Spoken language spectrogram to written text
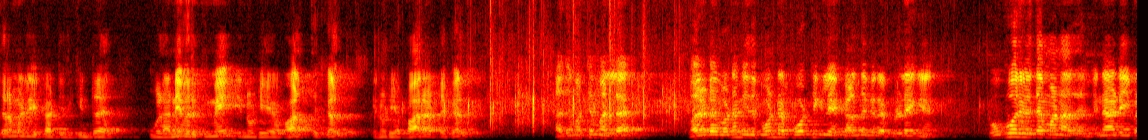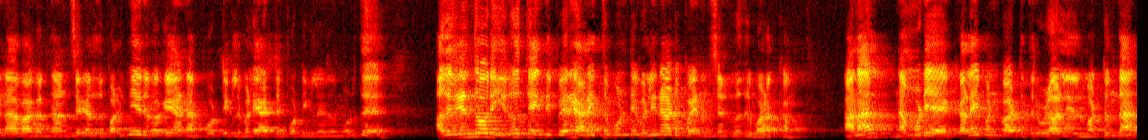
திறமைகளை காட்டியிருக்கின்ற உங்கள் அனைவருக்குமே என்னுடைய வாழ்த்துக்கள் என்னுடைய பாராட்டுகள். அது மட்டுமல்ல வருட வருடம் இது போன்ற போட்டிகளில் கலந்துக்கிற பிள்ளைங்க ஒவ்வொரு விதமான அது வினாடி வினாவாக இருந்தாலும் சரி அல்லது பல்வேறு வகையான போட்டிகள் விளையாட்டு போட்டிகள் இருக்கும் பொழுது அதிலிருந்து ஒரு இருபத்தைந்து பேரை அழைத்து கொண்டு வெளிநாடு பயணம் செல்வது வழக்கம். ஆனால் நம்முடைய கலை பண்பாட்டு திருவிழாவில் மட்டும்தான்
